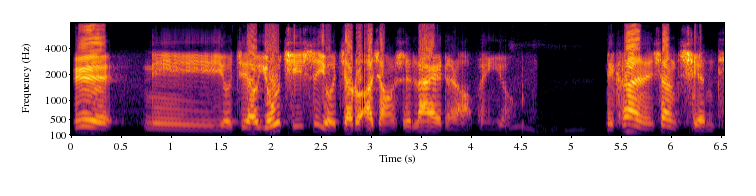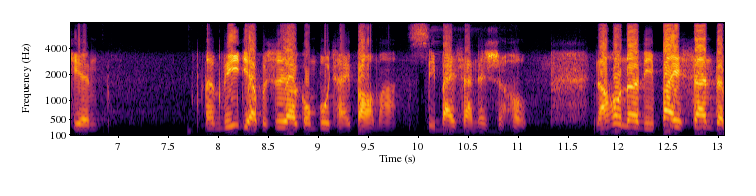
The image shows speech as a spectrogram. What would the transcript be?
因为你有加，尤其是有加入阿强老师 Line 的老朋友。你看，像前天，NVIDIA 不是要公布财报吗？礼拜三的时候，然后呢，礼拜三的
